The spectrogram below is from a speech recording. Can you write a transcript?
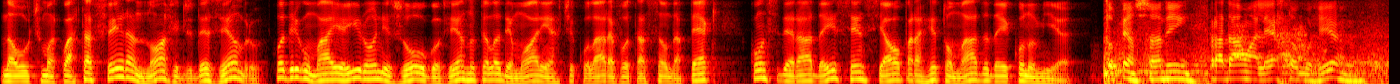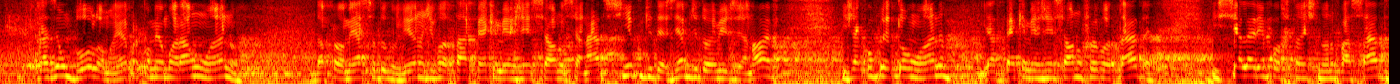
Na última quarta-feira, 9 de dezembro, Rodrigo Maia ironizou o governo pela demora em articular a votação da PEC, considerada essencial para a retomada da economia. Estou pensando em, para dar um alerta ao governo, trazer um bolo amanhã para comemorar um ano da promessa do governo de votar a PEC emergencial no Senado, 5 de dezembro de 2019, e já completou um ano e a PEC emergencial não foi votada. E se ela era importante no ano passado,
